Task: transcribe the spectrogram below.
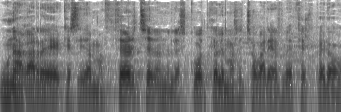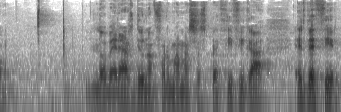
un agarre que se llama Thircher en el squat, que lo hemos hecho varias veces, pero lo verás de una forma más específica. Es decir,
